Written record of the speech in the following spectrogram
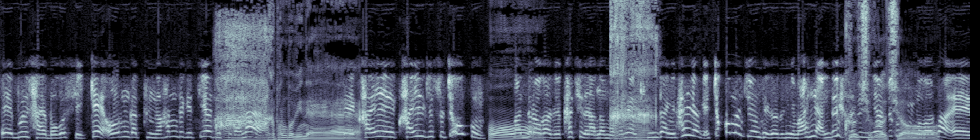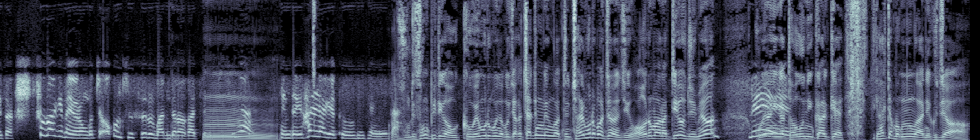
네, 물잘 먹을 수 있게 얼음 같은 거 한두 개 띄워주시거나 아, 그 방법이네. 네, 과일, 과일 주스 조금 오. 만들어가지고 같이 나눠 먹으면 굉장히 활력에 조금만 주면 되거든요. 많이 안 되거든요. 그렇죠, 그렇죠. 조금 먹어서. 예, 그래서 수박이나 이런 거 조금 주스를 만들어가지고 음. 주시면 굉장히 활력에 도움이 됩니다. 우리 송 PD가 그 왜 물어보냐고 약간 짜증낸 것 같은 잘 물어봤잖아요. 지금 얼음 하나 띄워주면 네. 고양이가 더우니까 이렇게 할때 먹는 거 아니에요. 그죠?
